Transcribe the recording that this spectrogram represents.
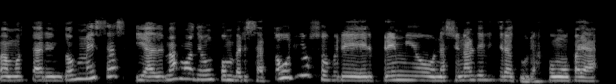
Vamos a estar en dos mesas y además vamos a tener un conversatorio sobre el Premio Nacional de Literatura, como para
